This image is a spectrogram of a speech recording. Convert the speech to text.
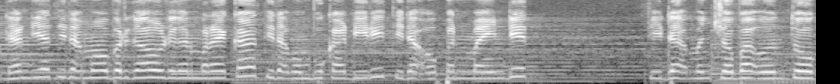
Dan dia tidak mau bergaul dengan mereka, tidak membuka diri, tidak open minded, tidak mencoba untuk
